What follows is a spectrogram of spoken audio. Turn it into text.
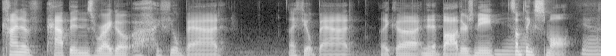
kind of happens where I go, oh, I feel bad. I feel bad. Like, uh, and then it bothers me. Yeah. Something small. Yeah.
